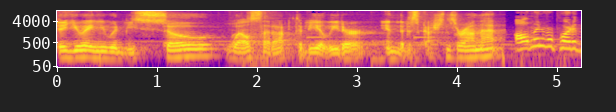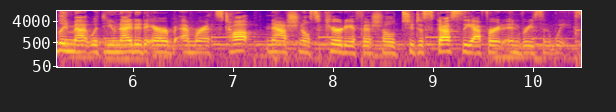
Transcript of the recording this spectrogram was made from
the UAE would be so well set up to be a leader in the discussions around that. Altman reportedly met with United Arab Emirates top national security official to discuss the effort in recent weeks.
